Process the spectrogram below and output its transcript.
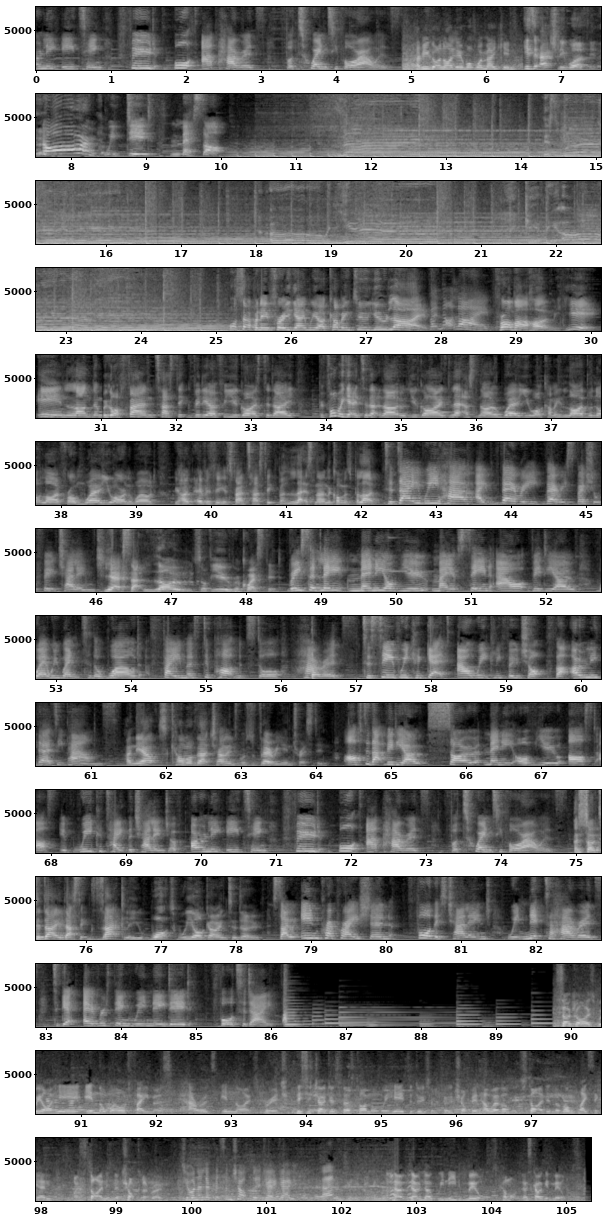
only eating food bought at Harrods for 24 hours. Have you got an idea what we're making? Is it actually worth it? No! We did mess up. What's happening, free gang? We are coming to you live But not live. from our home here in London. We've got a fantastic video for you guys today. Before we get into that though, you guys let us know where you are coming live but not live from, where you are in the world. We hope everything is fantastic, but let us know in the comments below. Today we have a very, very special food challenge. Yes, that loads of you requested. Recently, many of you may have seen our video where we went to the world famous department store Harrods to see if we could get our weekly food shop for only £30. And the outcome of that challenge was very interesting. After that video, so many of you asked us if we could take the challenge of only eating food bought at Harrods for 24 hours. And so today, that's exactly what we are going to do. So in preparation for this challenge, we nipped to Harrods to get everything we needed for today. So guys, we are here in the world famous Harrods in Knightsbridge. This is Jojo's first time and we're here to do some food shopping. However, we've started in the wrong place again by starting in the chocolate room. Do you want to look at some chocolate, Jojo? Huh? No, no, no, we need meals. Come on, let's go get meals.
